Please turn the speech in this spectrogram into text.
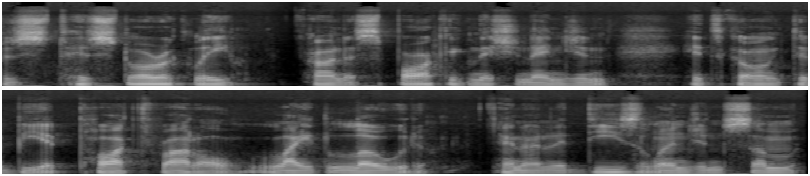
Historically, on a spark ignition engine, it's going to be at part throttle light load. And on a diesel engine, some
